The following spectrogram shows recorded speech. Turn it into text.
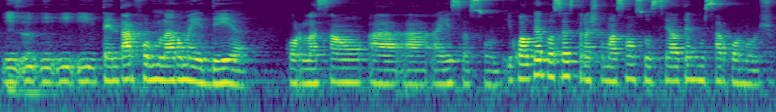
E, Exato. E, e, e, tentar formular uma ideia com relação a, a, a esse assunto. E qualquer processo de transformação social tem que começar conosco.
